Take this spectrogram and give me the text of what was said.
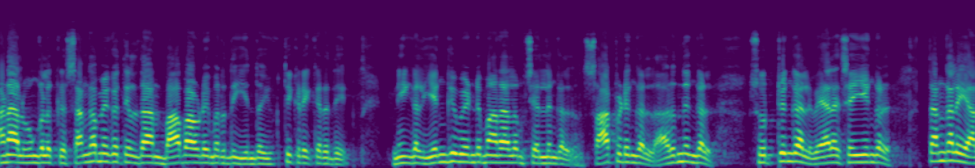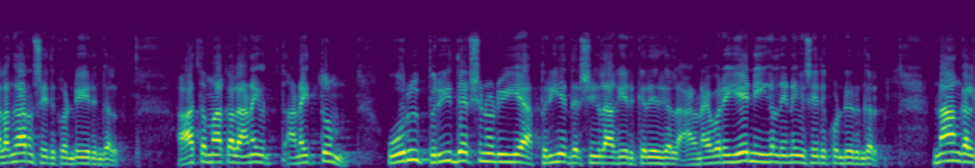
ஆனால் உங்களுக்கு சங்கமிகத்தில் தான் பாபாவிடமிருந்து இந்த யுக்தி கிடைக்கிறது. நீங்கள் எங்கு வேண்டுமானாலும் செல்லுங்கள் சாப்பிடுங்கள் அருந்துங்கள் சுற்றுங்கள் வேலை செய்யுங்கள் தங்களை அலங்காரம் செய்து கொண்டே இருங்கள். ஆத்மாக்கள் அனை அனைத்தும் ஒரு பிரியதர்ஷனுடைய பிரியதர்ஷிகளாக இருக்கிறீர்கள். அனைவரையே நீங்கள் நினைவு செய்து கொண்டிருங்கள். நாங்கள்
